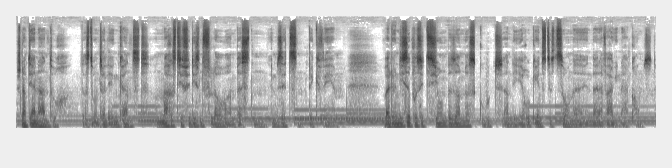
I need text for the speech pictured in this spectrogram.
Schnapp dir ein Handtuch, das du unterlegen kannst, und mach es dir für diesen Flow am besten im Sitzen bequem, weil du in dieser Position besonders gut an die erogenste Zone in deiner Vagina kommst.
